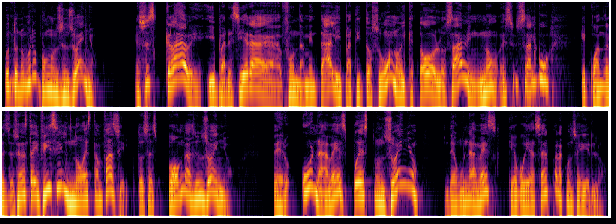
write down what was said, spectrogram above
Punto número, pónganse un sueño. Eso es clave y pareciera fundamental y patitos uno y que todos lo saben. No, eso es algo que cuando la situación está difícil no es tan fácil. Entonces, póngase un sueño. Pero una vez puesto un sueño, de una vez, ¿qué voy a hacer para conseguirlo?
